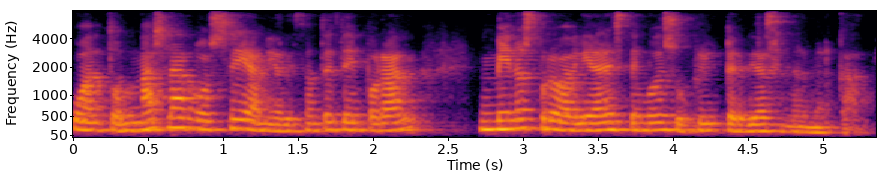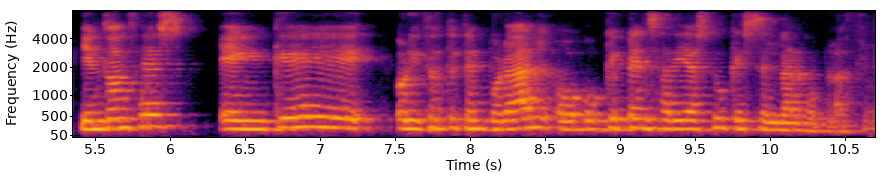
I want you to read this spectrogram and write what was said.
cuanto más largo sea mi horizonte temporal, menos probabilidades tengo de sufrir pérdidas en el mercado. Y entonces, ¿En qué horizonte temporal o, qué pensarías tú que es el largo plazo?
